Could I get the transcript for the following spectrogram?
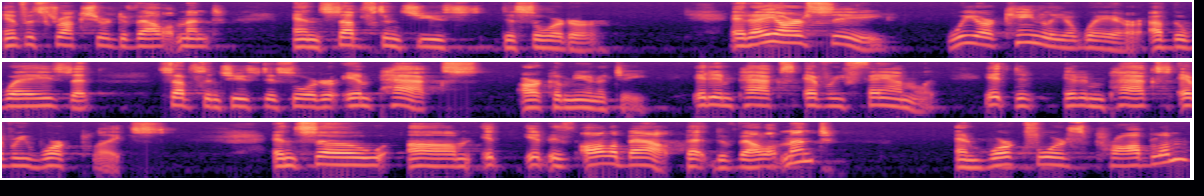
infrastructure development, and substance use disorder. At ARC, we are keenly aware of the ways that substance use disorder impacts our community. It impacts every family. It, it impacts every workplace. And so um, it, it is all about that development and workforce problem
